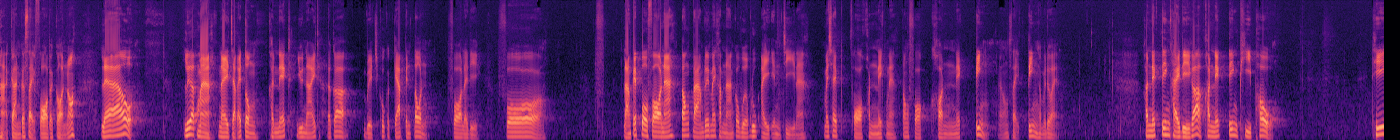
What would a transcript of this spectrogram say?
หากันก็ใส่ for ไปก่อนเนาะแล้วเลือกมาในจากไอ้ตรง connect unite แล้วก็ bridge คู่กับ gap เป็นต้น for อะไรดี for หลังเปปโป for นะ ต้องตามด้วยไม่คำนามก็ verb รูป ing นะ ไม่ใช่ for connect นะ ต้อง for connecting นะต้องใส่ ting เข้าไปด้วย connecting ใครดีก็ connecting people ที่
